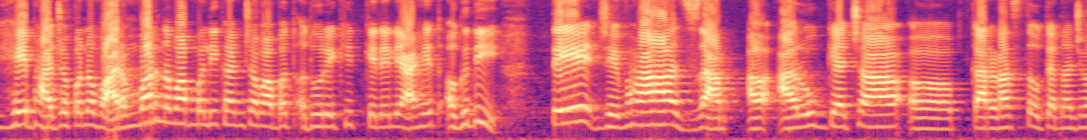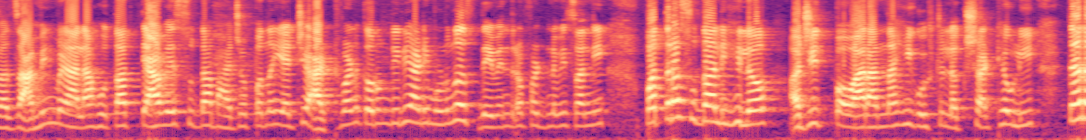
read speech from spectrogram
हे भाजपनं वारंवार नवाब मलिकांच्या बाबत अधोरेखित केलेले आहेत. अगदी ते जेव्हा जाम आरोग्याच्या कारणास्तव त्यांना जेव्हा जामीन मिळाला होता त्यावेळेस सुद्धा भाजपनं याची आठवण करून दिली आणि म्हणूनच देवेंद्र फडणवीसांनी पत्र सुद्धा लिहिलं. अजित पवारांना ही गोष्ट लक्षात ठेवली. तर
